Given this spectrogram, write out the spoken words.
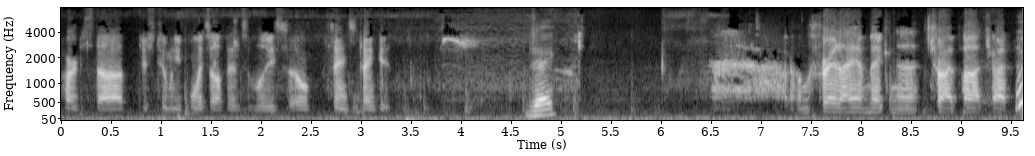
hard to stop. Just too many points offensively. So Saints take it. Jay? I'm afraid I am making a tripod tripod.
